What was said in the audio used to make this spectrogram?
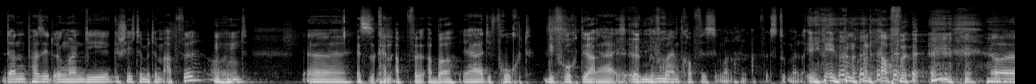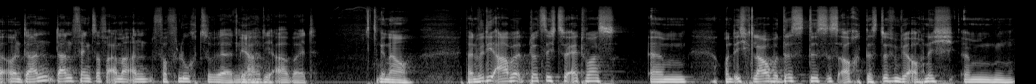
dann passiert irgendwann die Geschichte mit dem Apfel Mhm. und äh, Es ist kein Apfel, aber ja, die Frucht. die Frucht, ja, Ja, ich, in irgendeine meinem Frucht. Kopf ist immer noch ein Apfel, es tut mir leid. Immer noch ein Apfel. Äh, und dann, dann fängt es auf einmal an, verflucht zu werden, Ja. ja. die Arbeit. Genau. Dann wird die Arbeit plötzlich zu etwas, ähm, und ich glaube, das, das ist auch, das dürfen wir auch nicht ähm,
